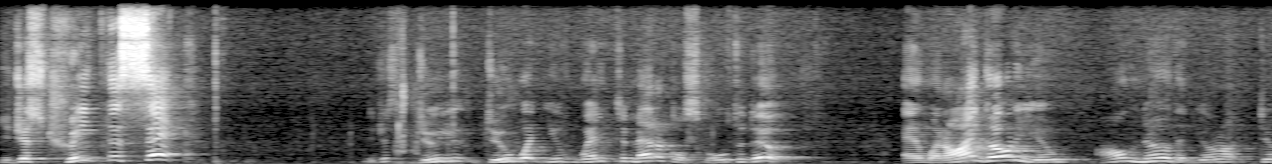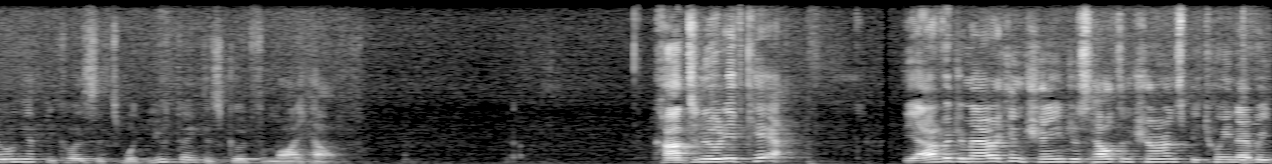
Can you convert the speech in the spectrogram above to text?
You just treat the sick. You just do, you, do what you went to medical school to do. And when I go to you, I'll know that you're not doing it because it's what you think is good for my health. Continuity of care. The average American changes health insurance between every,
